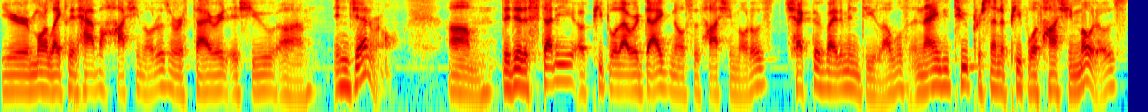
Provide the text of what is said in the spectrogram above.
you're more likely to have a Hashimoto's or a thyroid issue um, in general. Um, they did a study of people that were diagnosed with Hashimoto's, checked their vitamin D levels, and 92% of people with Hashimoto's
